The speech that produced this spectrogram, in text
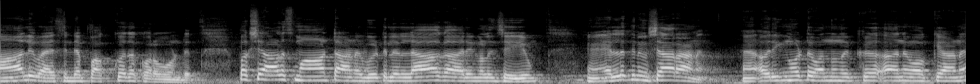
നാല് വയസ്സിന്റെ പക്വത കുറവുണ്ട്. പക്ഷേ ആൾ സ്മാർട്ടാണ്. വീട്ടിലെല്ലാ കാര്യങ്ങളും ചെയ്യും. എല്ലാത്തിനും ഉഷാറാണ്. അവരിങ്ങോട്ട് വന്ന് നിൽക്കാനും ഓക്കെയാണ്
